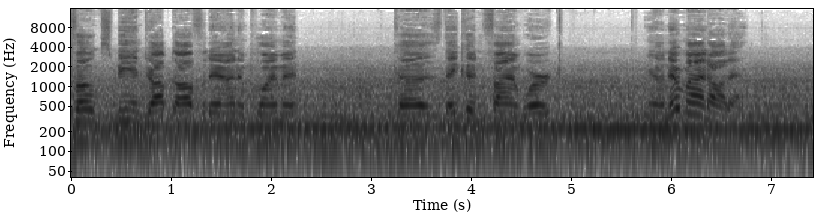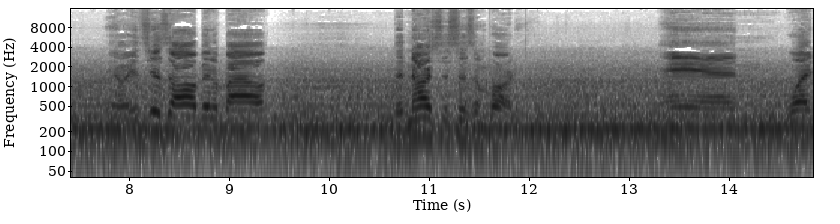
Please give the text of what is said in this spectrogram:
folks being dropped off of their unemployment because they couldn't find work. You know, never mind all that. You know, it's just all been about the narcissism party and what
